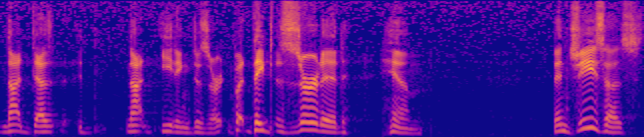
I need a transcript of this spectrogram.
not, des, not eating dessert, but they deserted him. Then Jesus,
